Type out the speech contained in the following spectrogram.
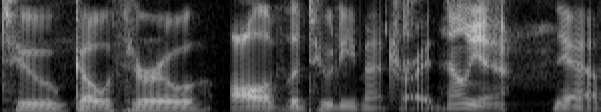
to go through all of the 2D Metroids. Hell yeah. yeah.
